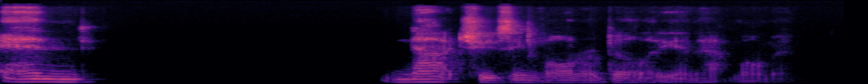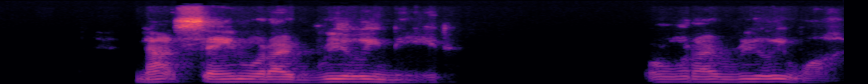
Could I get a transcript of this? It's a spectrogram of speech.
and not choosing vulnerability in that moment, not saying what I really need or what I really want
